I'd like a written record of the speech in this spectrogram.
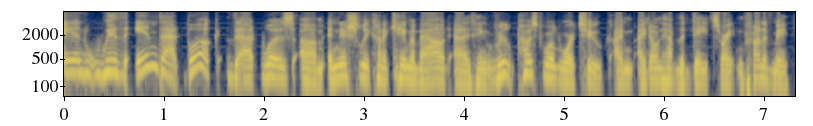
And within that book, that was um, initially kind of came about, I think, post World War II, I'm, I don't have the dates right in front of me,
